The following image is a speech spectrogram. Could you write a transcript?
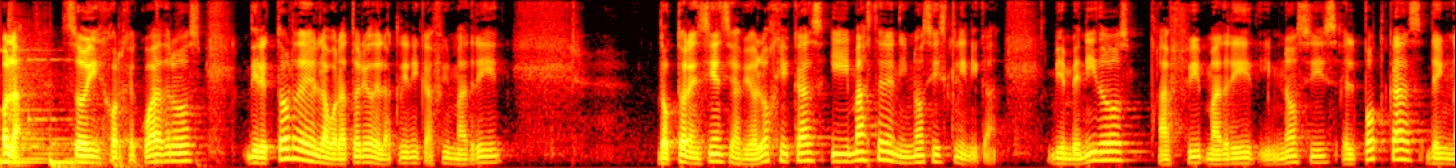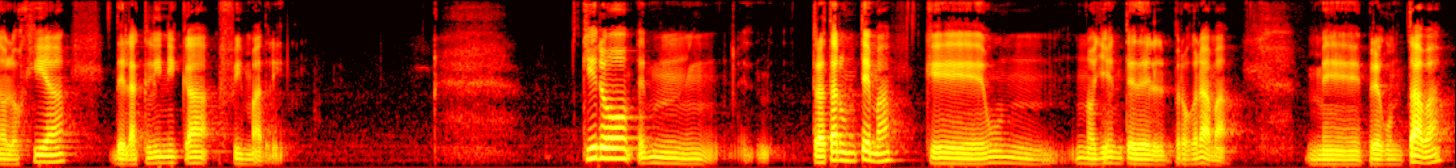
Hola, soy Jorge Cuadros, director del laboratorio de la Clínica FIM Madrid, doctor en ciencias biológicas y máster en hipnosis clínica. Bienvenidos a FIB Madrid Hipnosis, el podcast de hipnología de la Clínica FIB Madrid. Quiero em, tratar un tema que un oyente del programa me preguntaba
